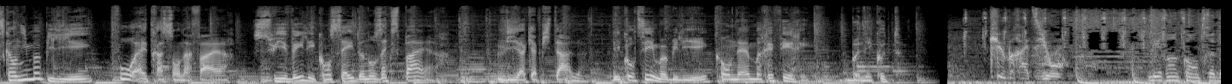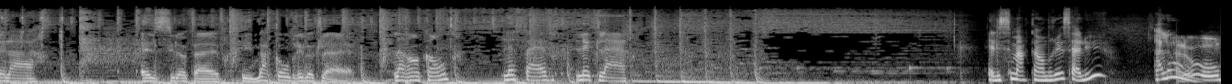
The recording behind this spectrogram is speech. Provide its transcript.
Parce qu'en immobilier, pour être à son affaire, suivez les conseils de nos experts. Via Capital, les courtiers immobiliers qu'on aime référer. Bonne écoute. Cube Radio. Les rencontres de l'art. Elsie Lefebvre et Marc-André Leclerc. La rencontre, Lefebvre, Leclerc. Elsie Marc-André, salut. Allô?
